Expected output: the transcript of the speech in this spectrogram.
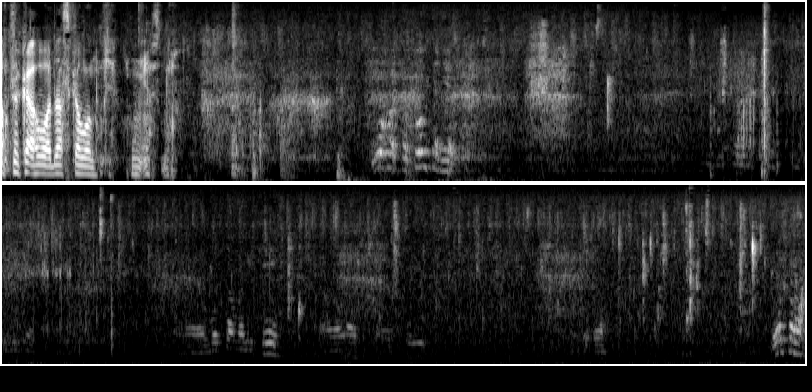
Вот такая вода с колонки у местных. Плохо, что солнца нет. Э, Вот там Алексей. Это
